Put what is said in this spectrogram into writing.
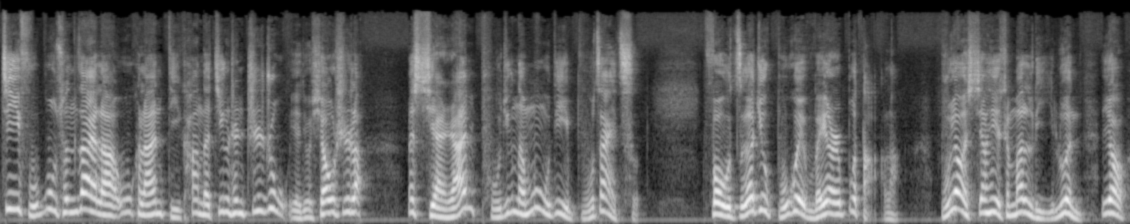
基辅不存在了，乌克兰抵抗的精神支柱也就消失了。那显然，普京的目的不在此，否则就不会围而不打了。不要相信什么理论，要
